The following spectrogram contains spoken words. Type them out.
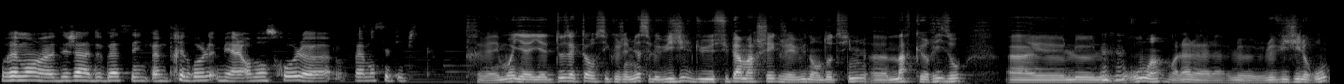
vraiment, euh, déjà, de base, c'est une femme très drôle. Mais alors, dans ce rôle, euh, vraiment, c'est pépite. Très bien. Et moi, il y, y a deux acteurs aussi que j'aime bien. C'est le vigile du supermarché que j'avais vu dans d'autres films, euh, Marc Rizzo, euh, le, le Mhm. roux, hein, voilà, le, le- le vigile roux.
